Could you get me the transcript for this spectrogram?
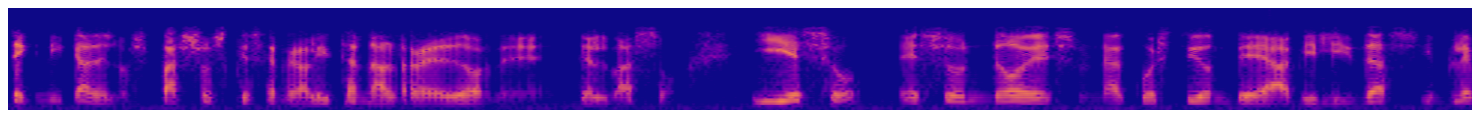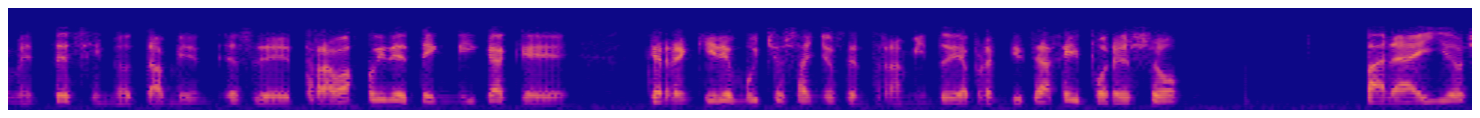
técnica de los pasos que se realizan alrededor de- del vaso. Y eso, eso no es una cuestión de habilidad simplemente, sino también es de trabajo y de técnica que, que requiere muchos años de entrenamiento y aprendizaje y por eso para ellos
